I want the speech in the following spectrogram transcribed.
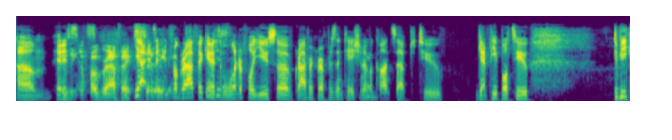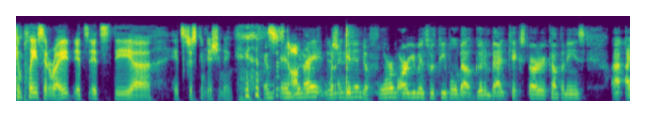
Um, and it's, Using it's infographics. yeah, it's an to- infographic, and It it's a wonderful use of graphic representation of a concept to get people to to be complacent, right? It's it's the uh, it's just conditioning. it's and, just and when I when I get into forum arguments with people about good and bad Kickstarter companies, I, I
